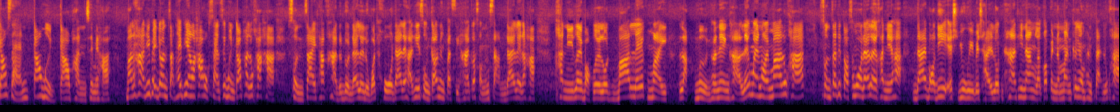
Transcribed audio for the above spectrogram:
999,000 ใช่ไหมคะ มาเลยค่ะที่เพชรยนต์จัดให้เพียงราคา 649,000 ลูกค้าค่ะ สนใจทักหาด่วนๆได้เลยหรือว่าโทรได้เลยค่ะ ที่ 0918459213 ได้เลยนะคะ คันนี้เลยบอกเลยรถบ้านเลขใหม่หลักหมื่นเท่านั้นเองค่ะ เลขใหม่น้อยมากลูกค้า สนใจติดต่อสโมได้เลยคันนี้ค่ะ ได้บอดี้ SUV ไปใช้รถ 5 ที่นั่ง แล้วก็เป็นน้ำมันเครื่องยนต์พันแปดลูกค้า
